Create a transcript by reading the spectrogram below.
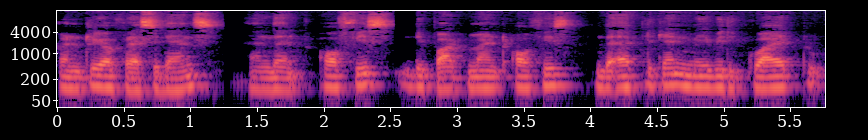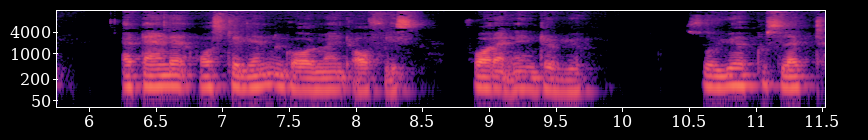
country of residence and then office department office. The applicant may be required to attend an australian government office for an interview. So you have to select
